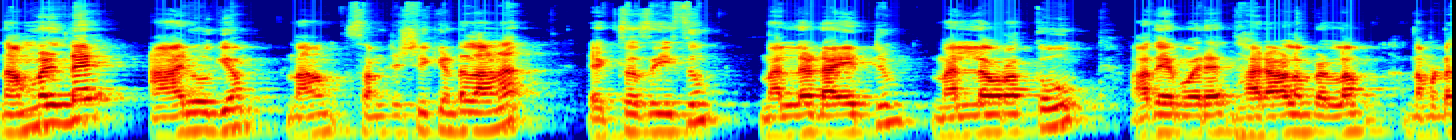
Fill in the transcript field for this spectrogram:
നമ്മളുടെ ആരോഗ്യം നാം സംരക്ഷിക്കേണ്ടതാണ്. എക്സസൈസും നല്ല ഡയറ്റും നല്ല ഉറക്കവും അതേപോലെ ധാരാളം വെള്ളം നമ്മുടെ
